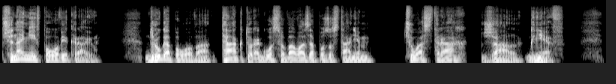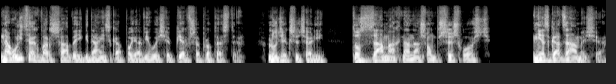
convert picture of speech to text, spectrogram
Przynajmniej w połowie kraju. Druga połowa, ta, która głosowała za pozostaniem, czuła strach, żal, gniew. Na ulicach Warszawy i Gdańska pojawiły się pierwsze protesty. Ludzie krzyczeli, to zamach na naszą przyszłość. Nie zgadzamy się.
